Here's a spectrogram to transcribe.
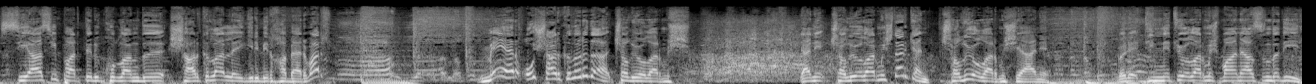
siyasi partilerin kullandığı şarkılarla ilgili bir haber var. Meğer o şarkıları da çalıyorlarmış. Yani çalıyorlarmış derken çalıyorlarmış yani. Böyle dinletiyorlarmış manasında değil.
